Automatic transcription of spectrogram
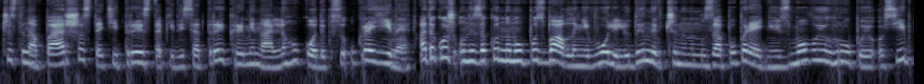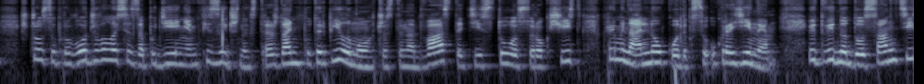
частина 1 статті 353 Кримінального кодексу України, а також у незаконному позбавленні волі людини, вчиненому за попередньою змовою групою осіб, що супроводжувалося заподіянням фізичних страждань потерпілому, частина 2 статті 146 Кримінального кодексу України. Відповідно до санкцій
